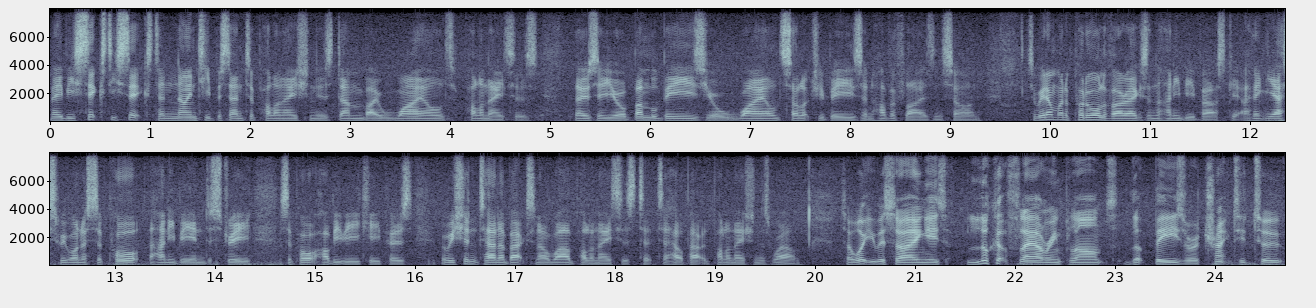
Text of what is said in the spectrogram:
maybe 66 to 90% of pollination is done by wild pollinators. Those are your bumblebees, your wild solitary bees, and hoverflies, and so on. So we don't want to put all of our eggs in the honeybee basket. I think, yes, we want to support the honeybee industry, support hobby beekeepers, but we shouldn't turn our backs on our wild pollinators to, to help out with pollination as well. So what you were saying is look at flowering plants that bees are attracted to,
